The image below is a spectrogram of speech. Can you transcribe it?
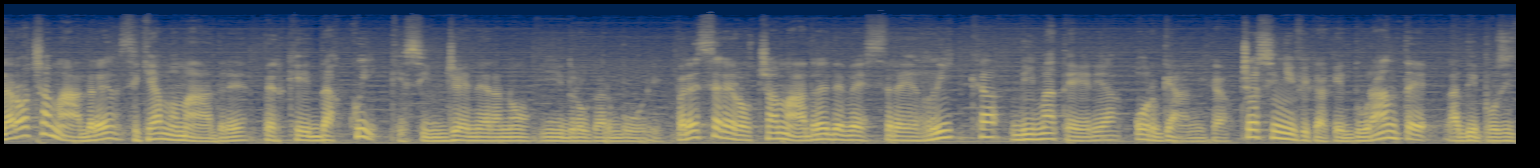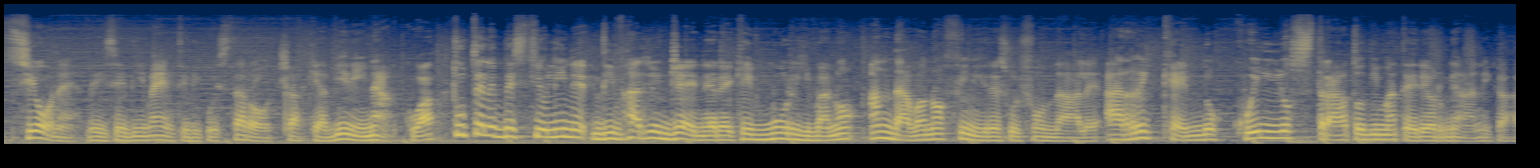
La roccia madre si chiama madre perché è da qui che si generano gli idrocarburi. Per essere roccia madre deve essere ricca di materia organica. Ciò significa che durante la deposizione dei sedimenti di questa roccia, che avviene in acqua, tutte le bestioline di vario genere che morivano andavano a finire sul fondale, arricchendo quello strato di materia organica,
